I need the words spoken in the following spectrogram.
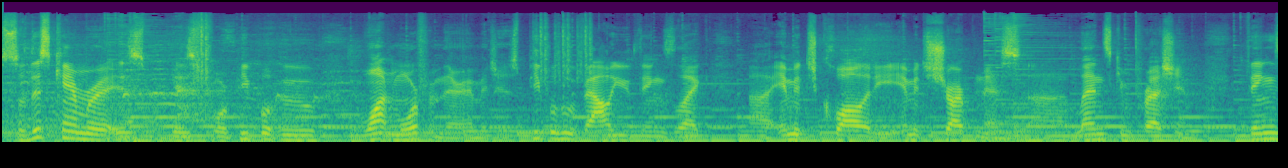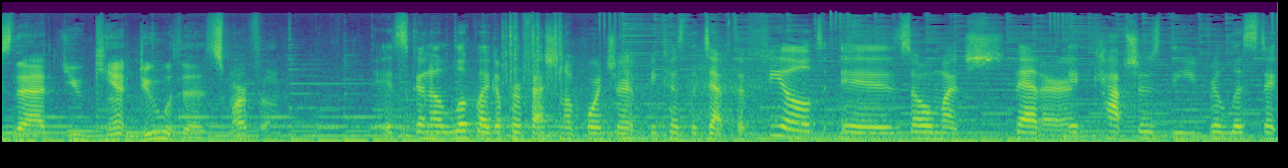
So this camera is, is for people who want more from their images, people who value things like uh, image quality, image sharpness, uh, lens compression, things that you can't do with a smartphone. It's gonna look like a professional portrait because the depth of field is so much better. It captures the realistic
